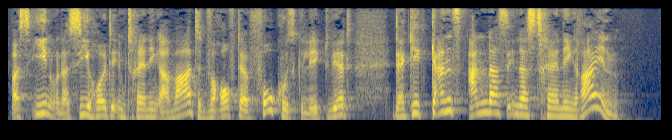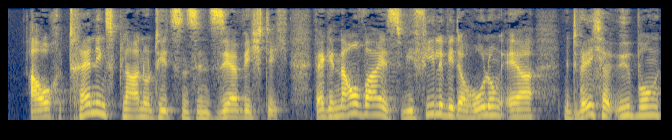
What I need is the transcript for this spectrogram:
was ihn oder sie heute im Training erwartet, worauf der Fokus gelegt wird, der geht ganz anders in das Training rein. Auch Trainingsplannotizen sind sehr wichtig. Wer genau weiß, wie viele Wiederholungen er mit welcher Übung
